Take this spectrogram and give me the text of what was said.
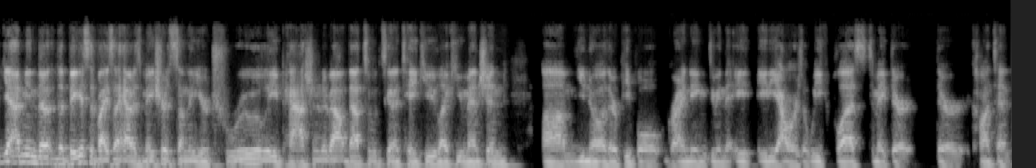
Yeah i mean the the biggest advice i have is make sure it's something you're truly passionate about. That's what's going to take you like you mentioned um, you know other people grinding doing the eight, 80 hours a week plus to make their their content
